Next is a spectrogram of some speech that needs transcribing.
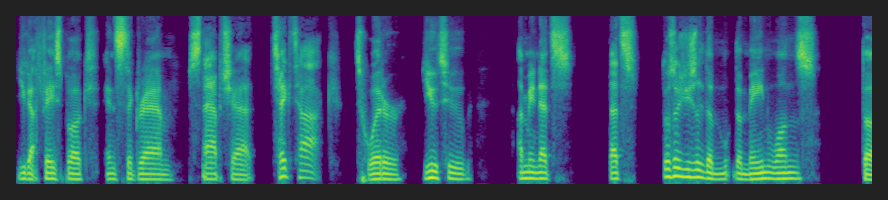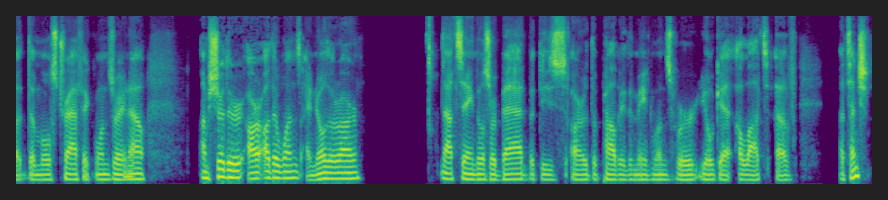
You got Facebook, Instagram, Snapchat, TikTok, Twitter, YouTube. I mean, that's that's those are usually the the main ones, the the most traffic ones right now. I'm sure there are other ones. I know there are not saying those are bad, but these are the probably the main ones where you'll get a lot of attention.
